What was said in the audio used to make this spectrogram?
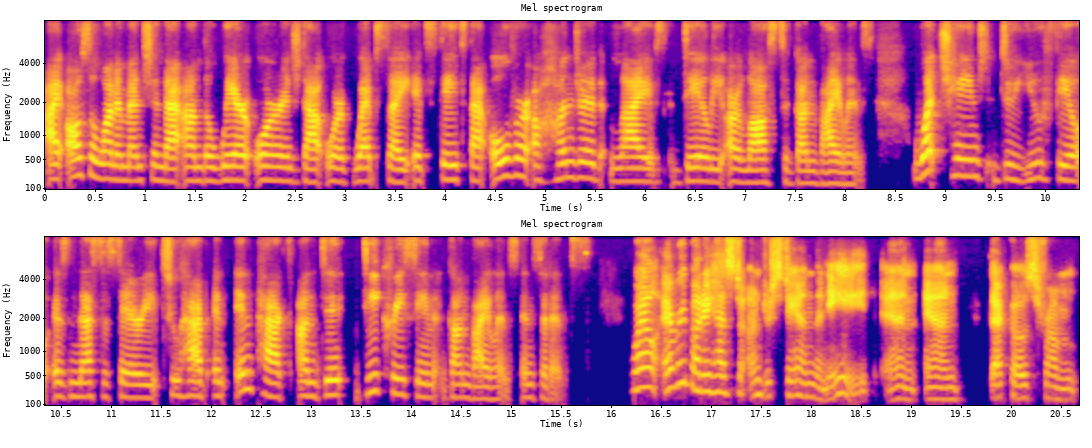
I also want to mention that on the wearorange.org website, it states that over 100 lives daily are lost to gun violence. What change do you feel is necessary to have an impact on de- decreasing gun violence incidents? Well, everybody has to understand the need, and and that goes from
